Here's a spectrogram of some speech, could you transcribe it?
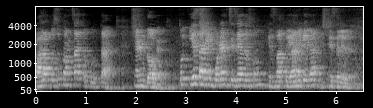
पहला पशु कौन सा है? तो कुत्ता है। एंड डॉग है। तो ये सारी इंपोर्टेंट चीज़ें हैं दोस्तों। इस बात को याद रखेगा हिस्ट्री से ले लेते हैं।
